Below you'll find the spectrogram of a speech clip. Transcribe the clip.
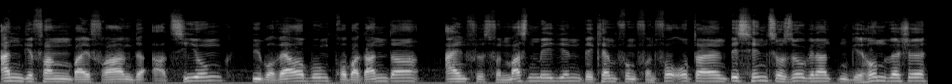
angefangen bei Fragen der Erziehung, über Werbung, Propaganda, Einfluss von Massenmedien, Bekämpfung von Vorurteilen bis hin zur sogenannten Gehirnwäsche,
